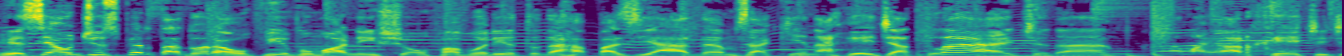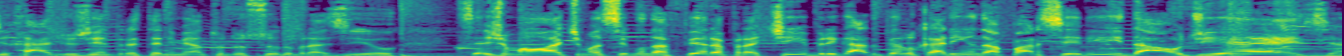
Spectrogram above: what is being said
Esse é o Despertador ao vivo, morning show favorito da rapaziada, aqui na Rede Atlântida, a maior rede de rádios de entretenimento do sul do Brasil. Seja uma ótima segunda-feira para ti, obrigado pelo carinho da parceria e da audiência.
